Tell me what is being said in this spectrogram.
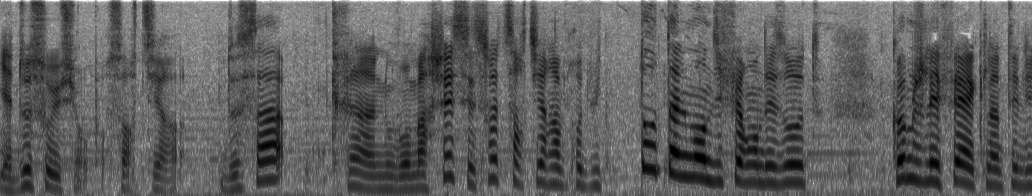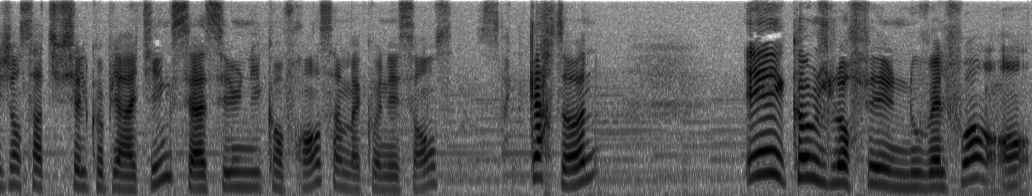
Il y a deux solutions pour sortir de ça, créer un nouveau marché. C'est soit de sortir un produit totalement différent des autres, comme je l'ai fait avec l'intelligence artificielle copywriting. C'est assez unique en France, à ma connaissance. Ça cartonne. Et comme je le refais une nouvelle fois en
